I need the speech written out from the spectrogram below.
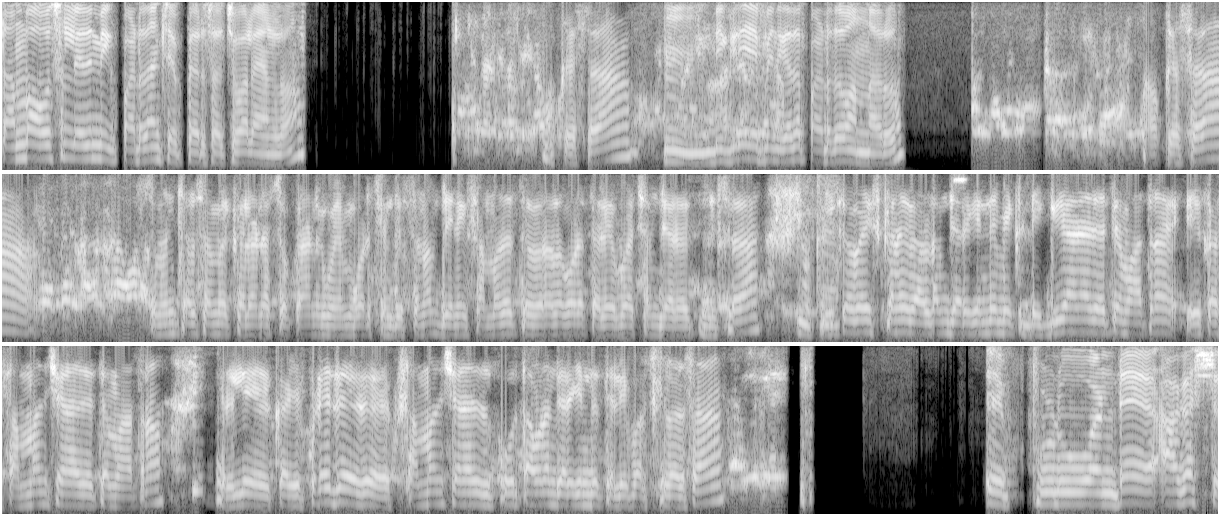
తంబ అవసరం లేదు మీకు పడదని చెప్పారు సచివాలయంలో. ఓకే సార్. డిగ్రీ అయిపోయింది కదా పడదు అన్నారు. Okay sir. క్షమించాల్సిన మీకు కళ్యాణ సుఖానికి మేము కూడా చింతిస్తున్నాం. దీనికి సంబంధిత వివరాలు కూడా తెలియపరచడం జరుగుతుంది సార్. ఈక వయసుకు అనేది వెళ్ళడం జరిగింది. మీకు డిగ్రీ అనేది అయితే మాత్రం ఇక సంబంధించి అనేది అయితే మాత్రం రిలీ ఇక ఎప్పుడైతే సంబంధించి అనేది పూర్తి అవ్వడం జరిగిందో తెలియపరచగలరు సార్. ఎప్పుడు అంటే ఆగస్ట్.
